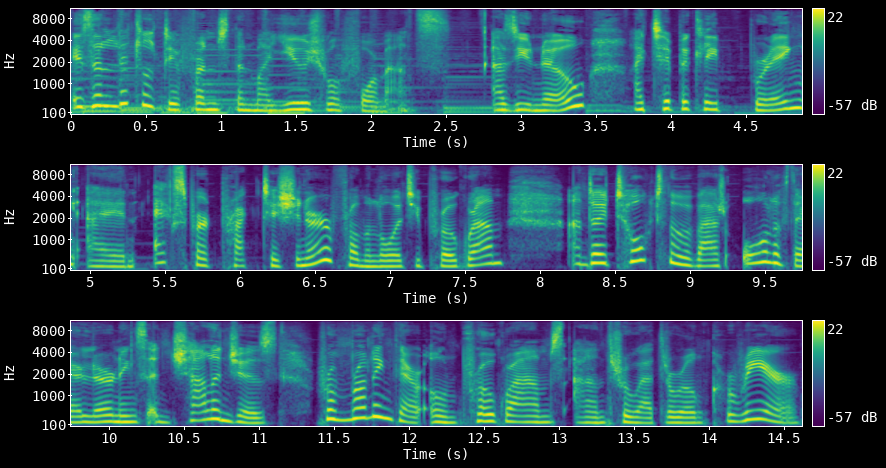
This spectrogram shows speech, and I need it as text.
is a little different than my usual formats. As you know, I typically bring an expert practitioner from a loyalty program and I talk to them about all of their learnings and challenges from running their own programs and throughout their own career.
